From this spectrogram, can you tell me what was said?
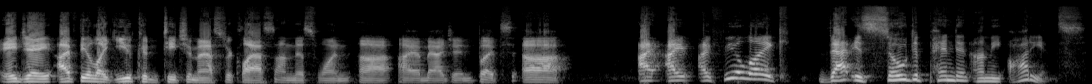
aj i feel like you could teach a master class on this one uh, i imagine but uh, I, I i feel like that is so dependent on the audience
